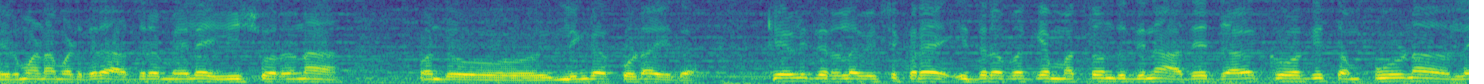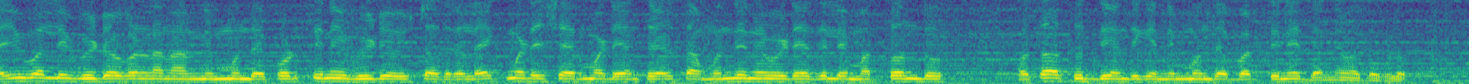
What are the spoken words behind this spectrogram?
ನಿರ್ಮಾಣ ಮಾಡಿದರೆ, ಅದರ ಮೇಲೆ ಈಶ್ವರನ ಒಂದು ಲಿಂಗ ಕೂಡ ಇದೆ. ಕೇಳಿದಿರಲ್ಲ ವೀಕ್ಷಕರೇ, ಇದರ ಬಗ್ಗೆ ಮತ್ತೊಂದು ದಿನ ಅದೇ ಜಾಗಕ್ಕೆ ಹೋಗಿ ಸಂಪೂರ್ಣ ಲೈವ್ ಅಲ್ಲಿ ವಿಡಿಯೋಗಳನ್ನ ನಾನು ನಿಮ್ಮ ಮುಂದೆ ಕೊಡ್ತೀನಿ. ವಿಡಿಯೋ ಇಷ್ಟ ಆದರೆ ಲೈಕ್ ಮಾಡಿ ಶೇರ್ ಮಾಡಿ ಅಂತ ಹೇಳ್ತಾ ಮುಂದಿನ ವಿಡಿಯೋದಲ್ಲಿ ಮತ್ತೊಂದು ಹೊಸ ಸುದ್ದಿಯೊಂದಿಗೆ ನಿಮ್ಮ ಮುಂದೆ ಬರ್ತೀನಿ. ಧನ್ಯವಾದಗಳು.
